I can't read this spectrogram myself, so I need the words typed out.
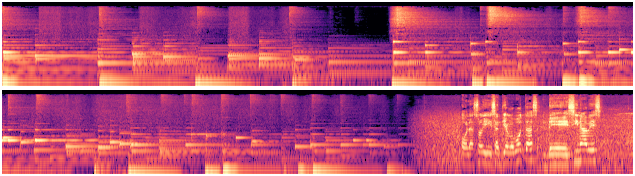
Hola, soy Santiago Botas de Sinaves.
